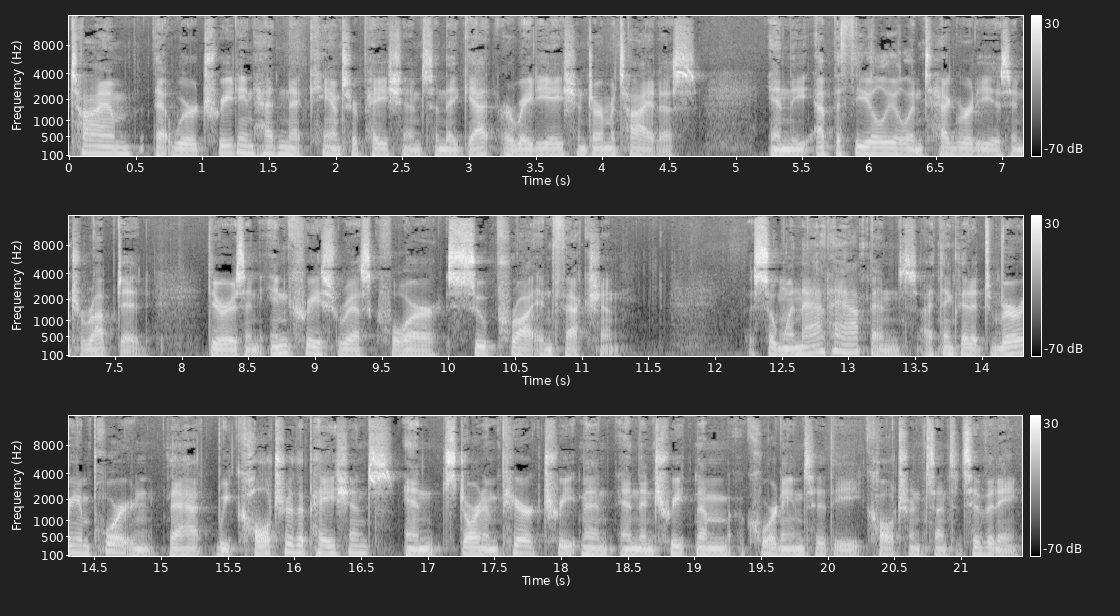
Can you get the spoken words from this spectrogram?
time that we're treating head and neck cancer patients and they get a radiation dermatitis and the epithelial integrity is interrupted, there is an increased risk for supra infection. So, when that happens, I think that it's very important that we culture the patients and start empiric treatment and then treat them according to the culture and sensitivity.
